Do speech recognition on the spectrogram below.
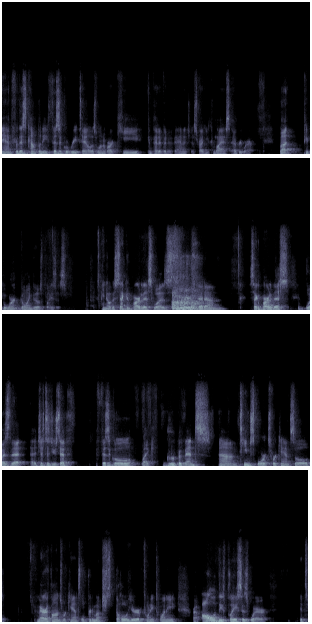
And for this company, physical retail is one of our key competitive advantages, right? You can buy us everywhere, but people weren't going to those places. You know, the second part of this was that, um, second part of this was that uh, just as you said, physical like group events, um, team sports were canceled, marathons were canceled pretty much the whole year of 2020. Right? All of these places where it's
